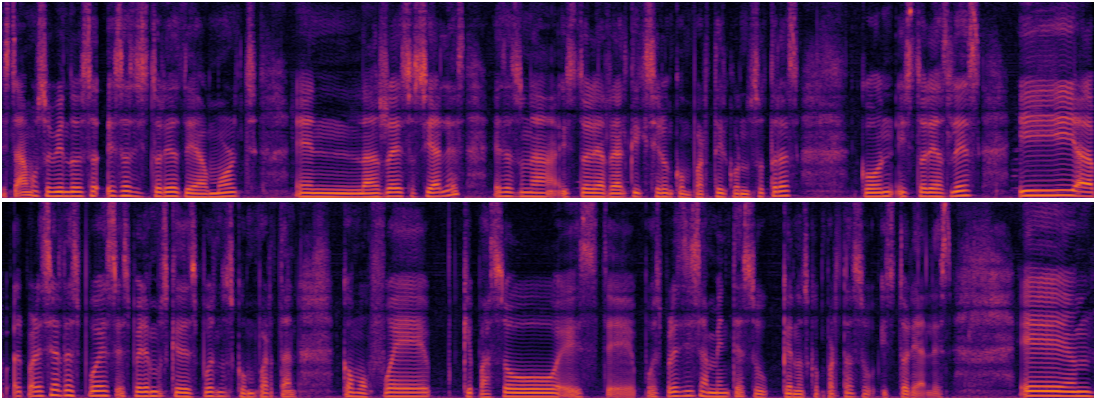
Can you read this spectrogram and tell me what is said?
estábamos subiendo esa- esas historias de amor en las redes sociales. Esa es una historia real que quisieron compartir con nosotras con historias les y al parecer después esperemos que después nos compartan cómo fue qué pasó este pues precisamente su que nos comparta su historiales Em,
